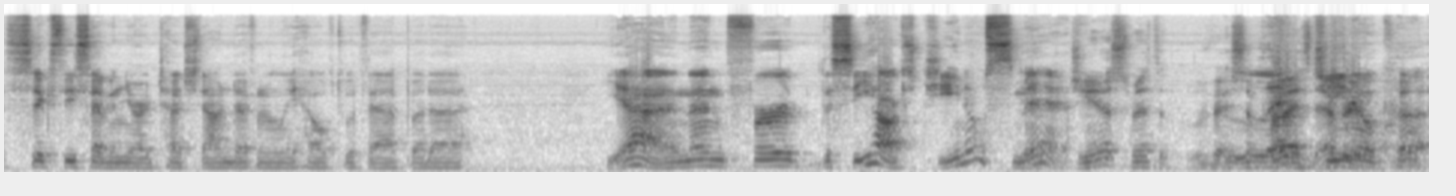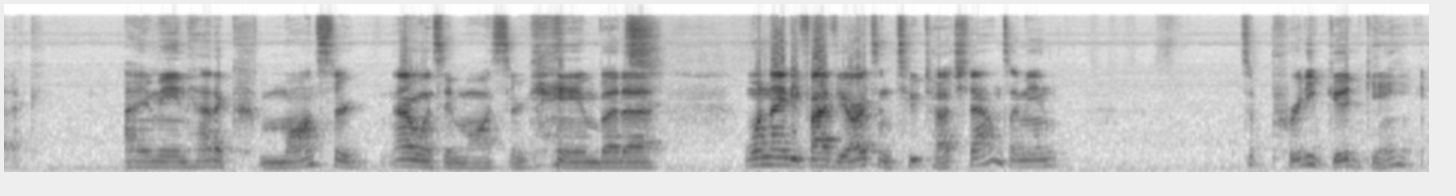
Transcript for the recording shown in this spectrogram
67 yard touchdown definitely helped with that. But uh, yeah, and then for the Seahawks, Geno Smith. Yeah, Geno Smith surprised Geno Cook. I mean, had a monster. I wouldn't say monster game, but uh, 195 yards and two touchdowns. I mean, it's a pretty good game.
